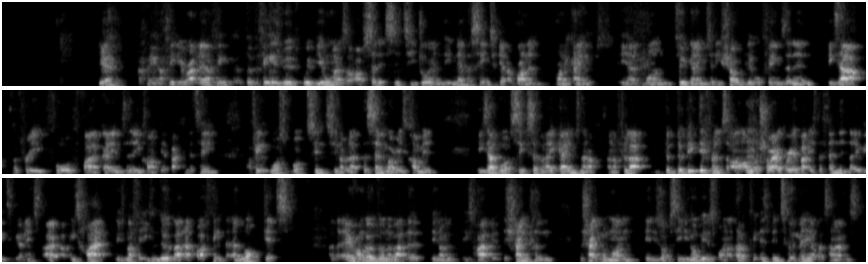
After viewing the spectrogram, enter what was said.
Yeah, I think I think you're right there. I think the, the thing is with with Yilmaz, I've said it since he joined. He never seemed to get a run and run of games. He had one, two games, and he showed little things, and then he's out for three, four, five games, and he can't get back in the team. I think what's what since you know like December he's come in he's had what six, seven, eight games now, and I feel like the, the big difference. I'm not sure I agree about his defending, Davey. To be honest, I, his height, there's nothing he can do about that. But I think that a lot gets. Everyone goes on about the you know his height, the Shankland, the Shankland one is obviously the obvious one. I don't think there's been too many other times.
